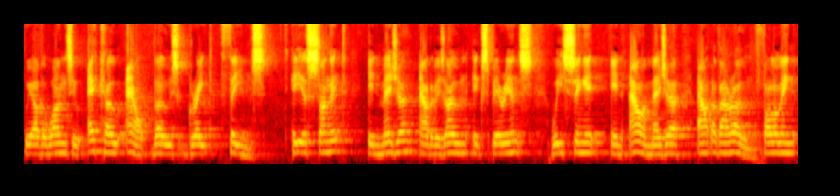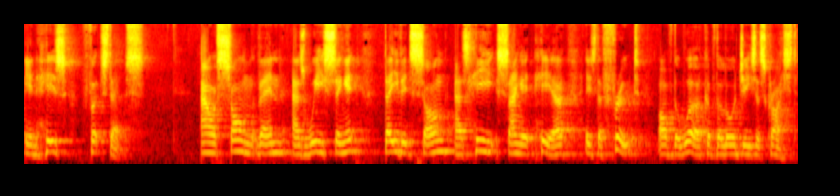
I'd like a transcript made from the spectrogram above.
We are the ones who echo out those great themes. He has sung it in measure out of his own experience. We sing it in our measure out of our own, following in his footsteps. Our song, then, as we sing it, David's song, as he sang it here, is the fruit of the work of the Lord Jesus Christ.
